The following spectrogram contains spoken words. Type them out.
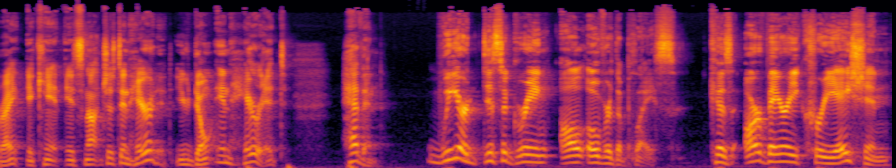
right? It can't. It's not just inherited. You don't inherit heaven. We are disagreeing all over the place because our very creation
